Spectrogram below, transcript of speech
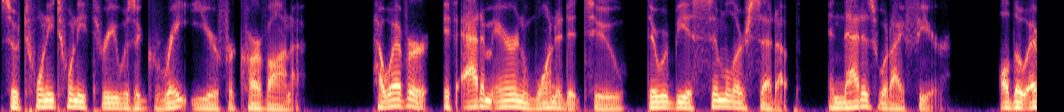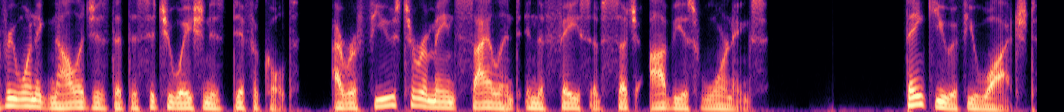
so 2023 was a great year for Carvana. However, if Adam Aron wanted it to, there would be a similar setup, and that is what I fear. Although everyone acknowledges that the situation is difficult, I refuse to remain silent in the face of such obvious warnings. Thank you if you watched.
